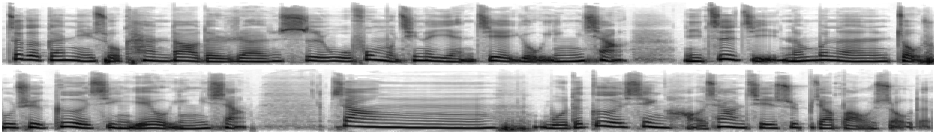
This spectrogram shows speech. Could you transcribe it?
这个跟你所看到的人事物、父母亲的眼界有影响，你自己能不能走出去，个性也有影响。像我的个性好像其实是比较保守的，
